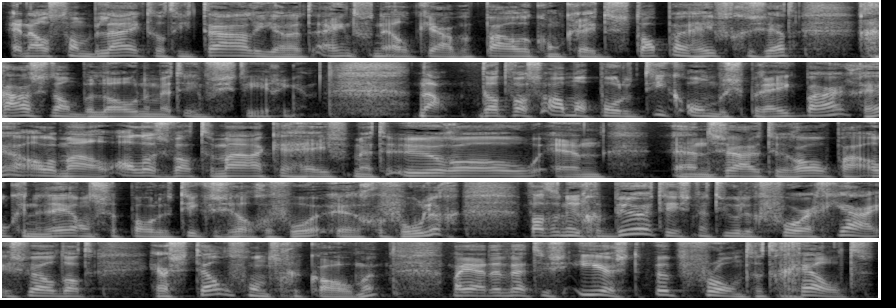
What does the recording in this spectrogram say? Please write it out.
En als dan blijkt dat Italië aan het eind van elk jaar bepaalde concrete stappen heeft gezet, ga ze dan belonen met investeringen. Nou, dat was allemaal politiek onbespreekbaar. Hè, allemaal alles wat te maken heeft met euro en, en Zuid-Europa, ook in de Nederlandse politiek, is heel eh, gevoelig. Wat er nu gebeurd is natuurlijk vorig jaar, is wel dat herstelfonds gekomen. Maar ja, er werd dus eerst upfront het geld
